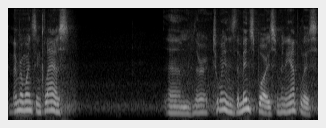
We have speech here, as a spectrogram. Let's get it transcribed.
I remember once in class, um, there are twins, the Mintz boys from Minneapolis.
